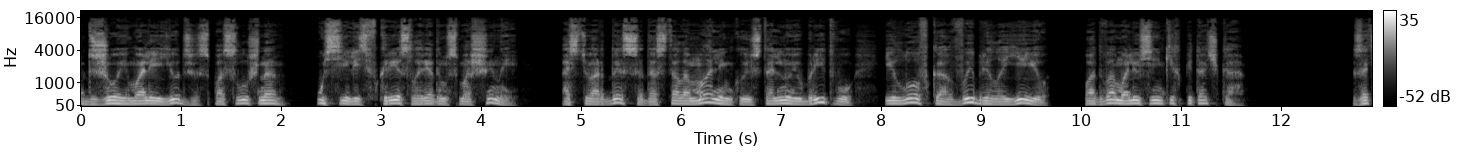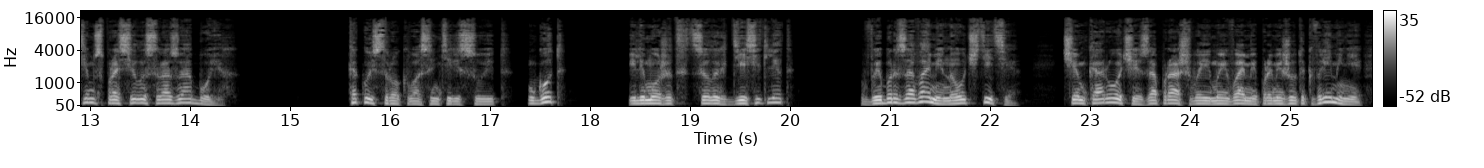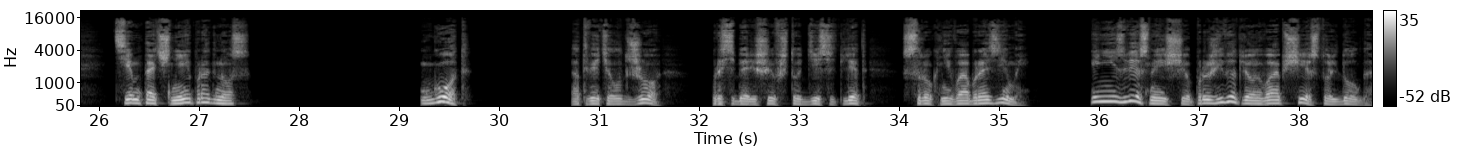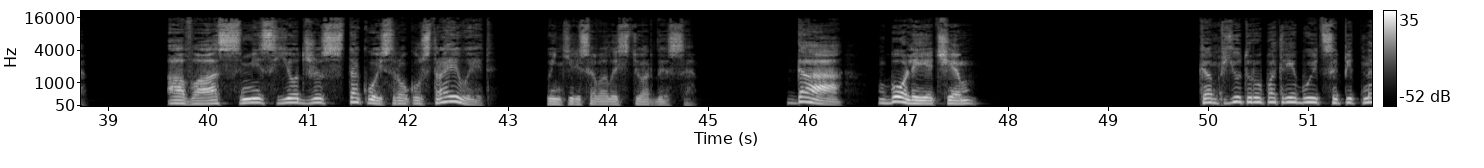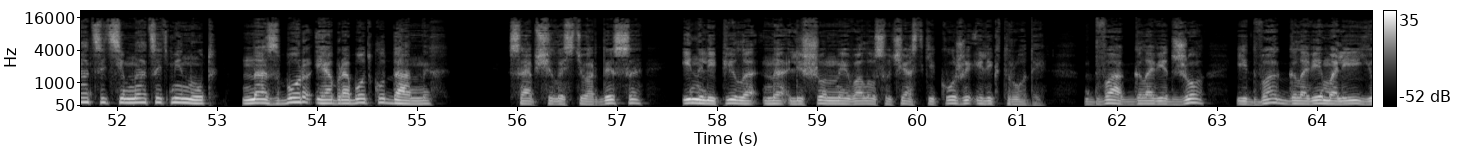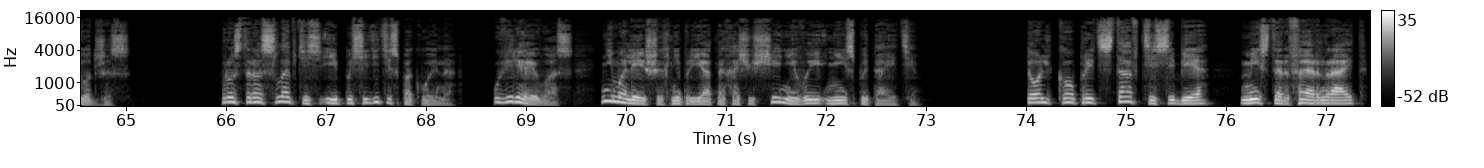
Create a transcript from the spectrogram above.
Джо и Мали Юджис послушно уселись в кресло рядом с машиной, а стюардесса достала маленькую стальную бритву и ловко выбрила ею по два малюсеньких пятачка. Затем спросила сразу обоих. «Какой срок вас интересует? Год? Или, может, целых десять лет? Выбор за вами, но учтите, чем короче запрашиваемый вами промежуток времени, тем точнее прогноз. «Год», — ответил Джо, про себя решив, что десять лет — срок невообразимый, и неизвестно еще, проживет ли он вообще столь долго. «А вас, мисс Йоджис, такой срок устраивает?» — поинтересовалась стюардесса. «Да, более чем», Компьютеру потребуется 15-17 минут на сбор и обработку данных, сообщила стюардесса и налепила на лишенные волос участки кожи электроды, два к голове Джо и два к голове Малии Йоджес. Просто расслабьтесь и посидите спокойно. Уверяю вас, ни малейших неприятных ощущений вы не испытаете. Только представьте себе, мистер Фернрайт,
